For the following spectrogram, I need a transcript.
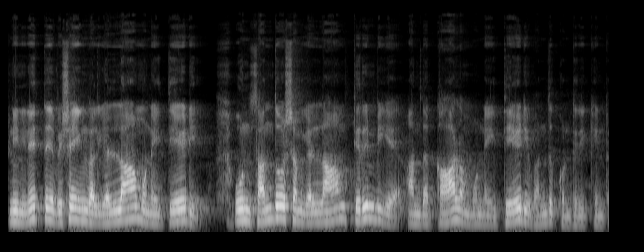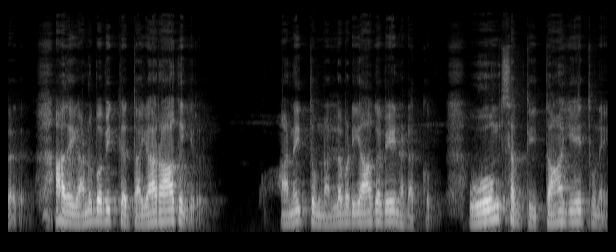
நீ நினைத்த விஷயங்கள் எல்லாம் உன்னை தேடி உன் சந்தோஷம் எல்லாம் திரும்பிய அந்த காலம் உன்னை தேடி வந்து கொண்டிருக்கின்றது. அதை அனுபவிக்க தயாராக இரு. அனைத்தும் நல்லபடியாகவே நடக்கும். ஓம் சக்தி தாயே துணை.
